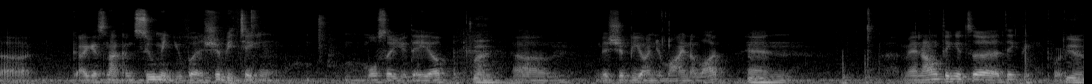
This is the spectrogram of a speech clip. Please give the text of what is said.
uh, I guess not consuming you, but it should be taking most of your day up. Right. Um, it should be on your mind a lot, Mhm. and man, I don't think it's uh, addicting for Yeah,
